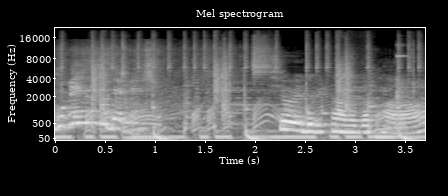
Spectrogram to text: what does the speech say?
Bu benim bu. Şöyle bir tane daha.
